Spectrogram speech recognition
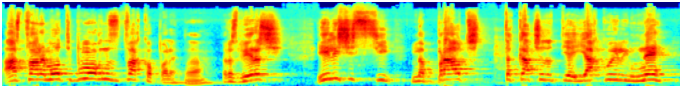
Аз това не мога да ти помогна за това, копале. Да. Разбираш? ли? Или ще си направил че- така, че да ти е яко или не.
